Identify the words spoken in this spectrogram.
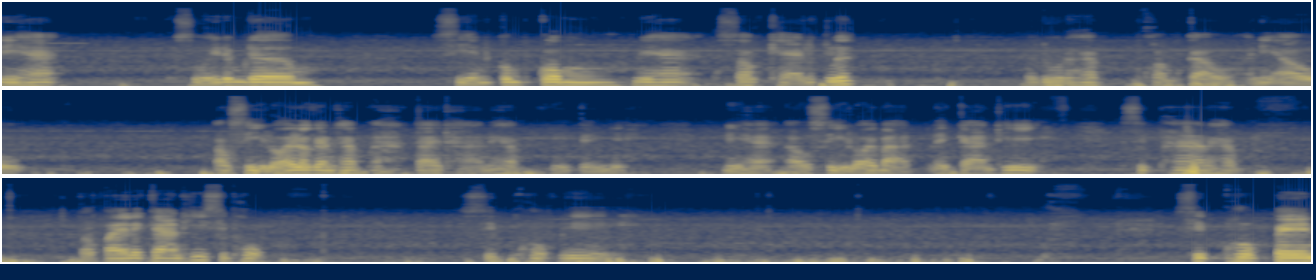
นี่ฮะ สวยเดิมๆ เสียนกลมๆ นี่ฮะ ซอกแขนลึกๆ มาดูนะครับ ความเก่า อันนี้เอา เอา 400 แล้วกันครับ ใต้ฐานนะครับ นี่เป็นอย่างนี้ นี่ฮะ เอา 400 บาทรายการที่ 15 นะครับ ต่อไปรายการที่ 16 16 นี่16เป็น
